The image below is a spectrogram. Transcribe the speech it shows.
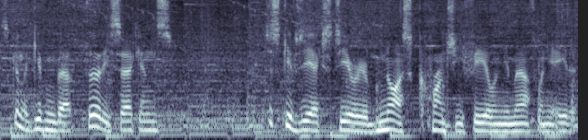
It's gonna give them about 30 seconds. Just gives the exterior a nice crunchy feel in your mouth when you eat it.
